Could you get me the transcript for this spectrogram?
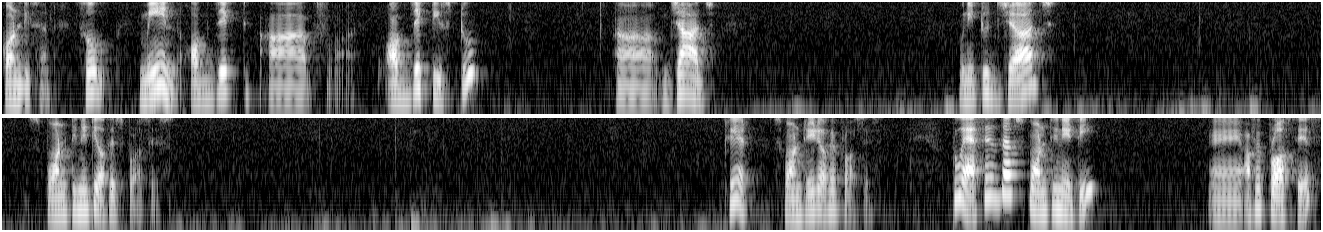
condition. So main object uh, object is to uh, judge. We need to judge spontaneity of a process. Clear? Spontaneity of a process. To assess the spontaneity uh, of a process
